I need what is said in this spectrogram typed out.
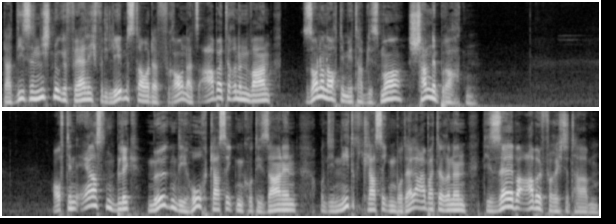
da diese nicht nur gefährlich für die Lebensdauer der Frauen als Arbeiterinnen waren, sondern auch dem Etablissement Schande brachten. Auf den ersten Blick mögen die hochklassigen Kurtisanen und die niedrigklassigen Modellarbeiterinnen dieselbe Arbeit verrichtet haben,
